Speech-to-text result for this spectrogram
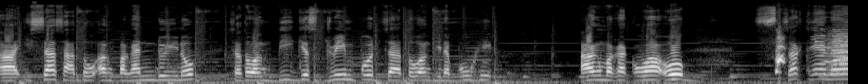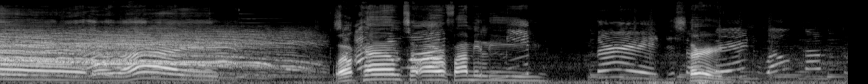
ah, isa sa ato ang pangandoy no sa ato ang biggest dream pod sa ato ang kinabuhi ang makakuha og sakyanan. Alright. Welcome to our family. Third. So Third. third, welcome to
